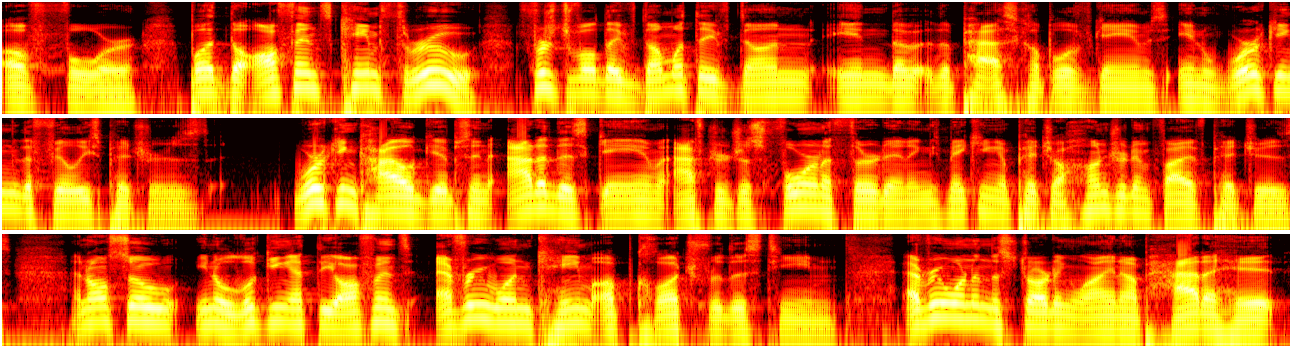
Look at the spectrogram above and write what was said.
of four. But the offense came through. First of all, they've done what they've done in the, the past couple of games in working the Phillies pitchers working Kyle Gibson out of this game after just four and a third innings, making a pitch 105 pitches. And also, you know, looking at the offense, everyone came up clutch for this team. Everyone in the starting lineup had a hit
